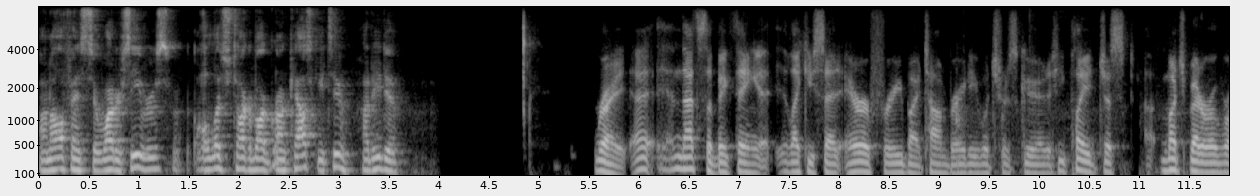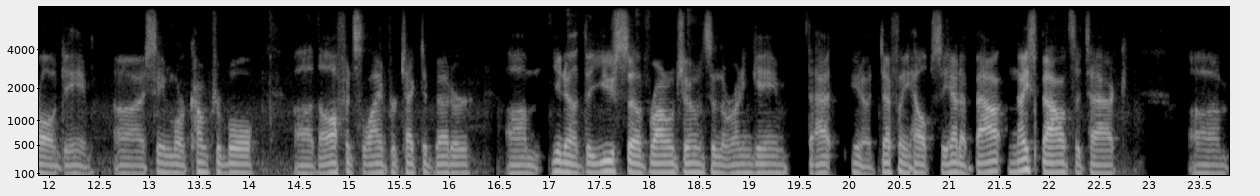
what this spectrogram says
on offense to wide receivers. I'll let you talk about Gronkowski too. How do you do? Right, and that's the big thing. Like you said, error free by Tom Brady, which was good. He played just much better overall game. Uh, seemed more comfortable. Uh, the offensive line protected better. Um, you know, the use of Ronald Jones in the running game that you know definitely helps. He had a ba- nice balance attack um,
